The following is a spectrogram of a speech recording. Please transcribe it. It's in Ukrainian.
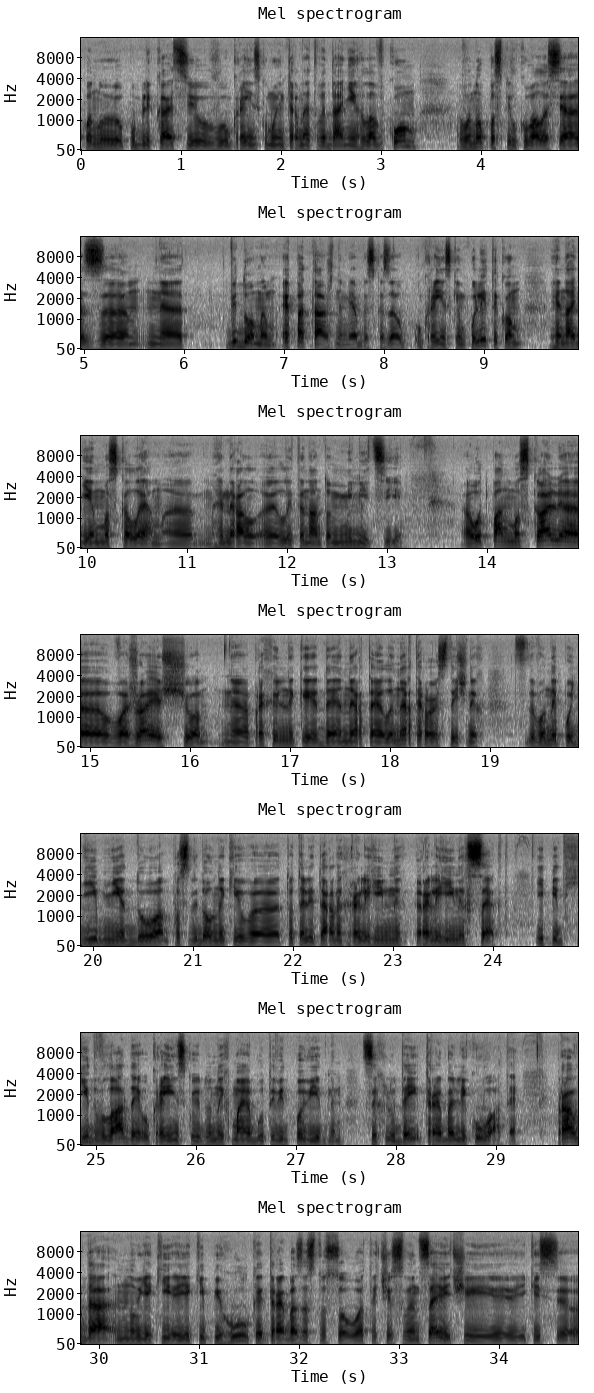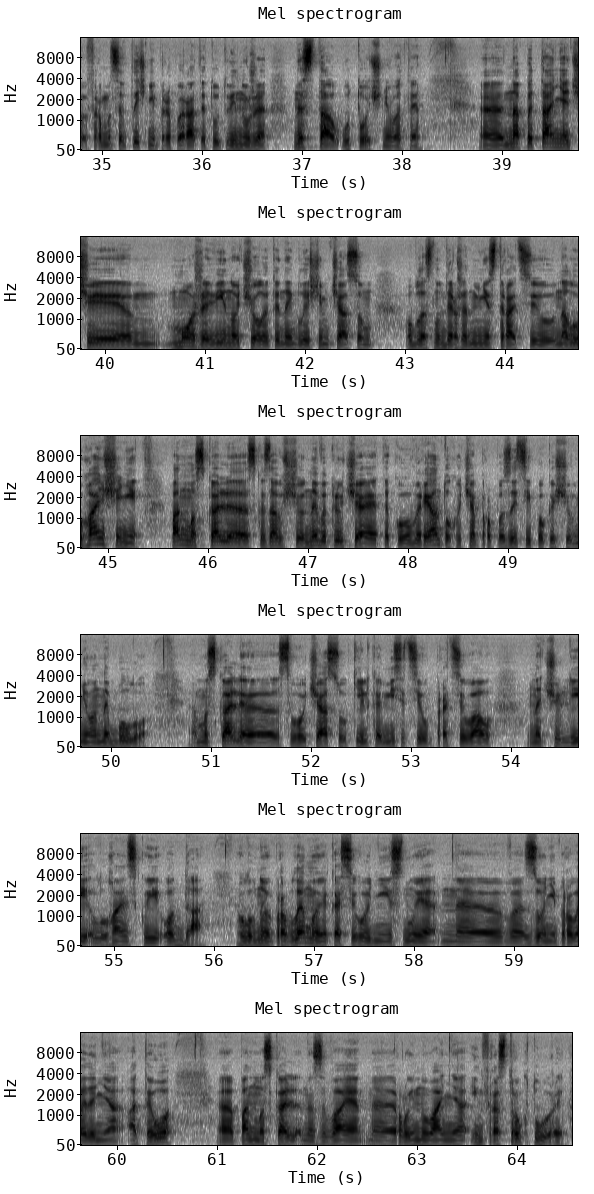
пропоную публікацію в українському інтернет-виданні Главком. Воно поспілкувалося з е, відомим епатажним, я би сказав, українським політиком Геннадієм Москалем, е, генерал-лейтенантом міліції. От пан Москаль е, вважає, що прихильники ДНР та ЛНР терористичних вони подібні до послідовників тоталітарних релігійних релігійних сект, і підхід влади української до них має бути відповідним. Цих людей треба лікувати. Правда, ну які, які пігулки треба застосовувати, чи свинцеві, чи якісь е, фармацевтичні препарати, тут він уже не став уточнювати. Е, На питання, чи може він очолити найближчим часом обласну держадміністрацію на Луганщині, пан Москаль е, сказав, що не виключає такого варіанту, хоча пропозицій поки що в нього не було. Е, Москаль свого часу кілька місяців працював на чолі Луганської ОДА. Головною проблемою, яка сьогодні існує в зоні проведення АТО, пан Москаль називає руйнування інфраструктури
